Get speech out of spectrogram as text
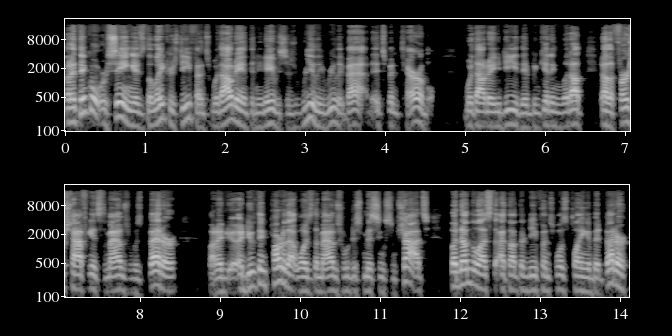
But I think what we're seeing is the Lakers defense without Anthony Davis is really, really bad. It's been terrible without AD. They've been getting lit up. Now, the first half against the Mavs was better, but I do, I do think part of that was the Mavs were just missing some shots. But nonetheless, I thought their defense was playing a bit better.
